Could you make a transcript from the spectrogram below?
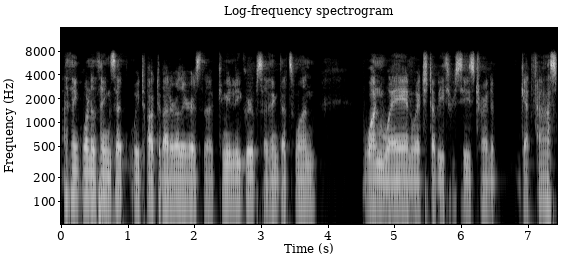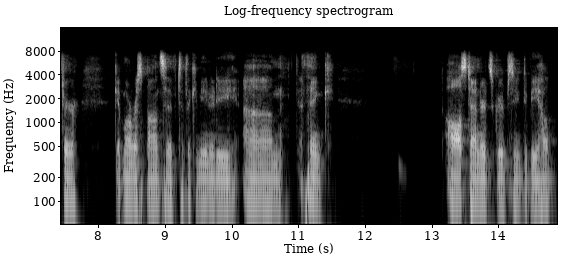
I think one of the things that we talked about earlier is the community groups. I think that's one one way in which W3C is trying to get faster, get more responsive to the community. Um, I think all standards groups need to be held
